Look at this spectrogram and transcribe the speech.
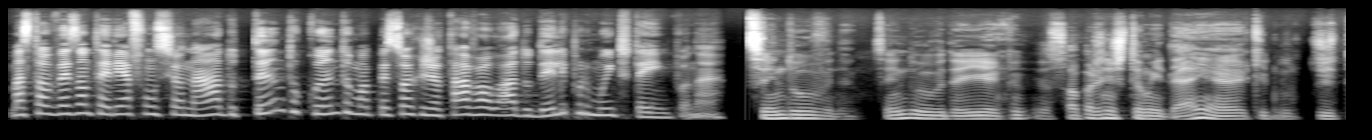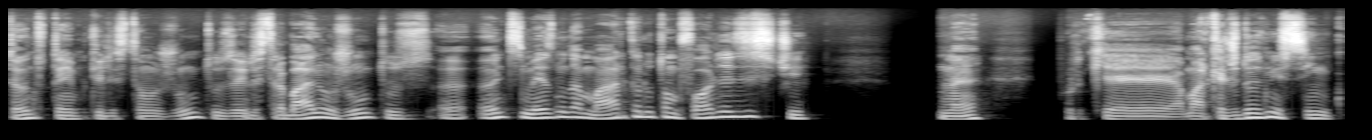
mas talvez não teria funcionado tanto quanto uma pessoa que já estava ao lado dele por muito tempo, né? Sem dúvida, sem dúvida. E só para a gente ter uma ideia, é de tanto tempo que eles estão juntos, eles trabalham juntos antes mesmo da marca do Tom Ford existir, né? Porque a marca é de 2005.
